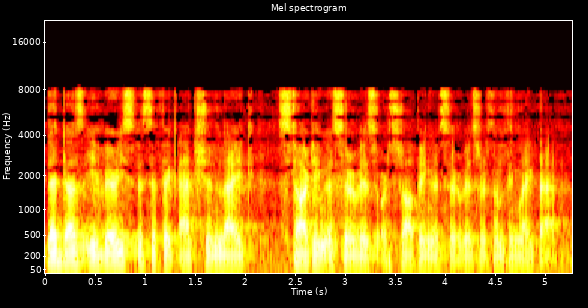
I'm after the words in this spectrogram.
that does a very specific action like starting a service or stopping a service or something like that.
